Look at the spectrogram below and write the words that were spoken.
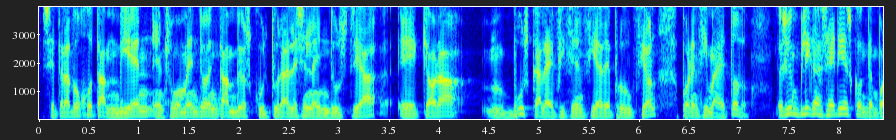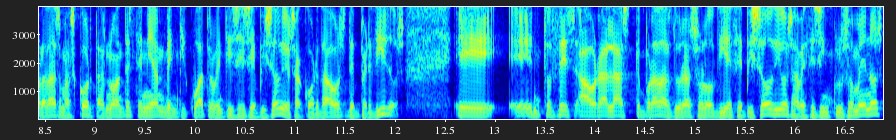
se tradujo también en su momento en cambios culturales en la industria eh, que ahora busca la eficiencia de producción por encima de todo. Eso implica series con temporadas más cortas, ¿no? Antes tenían 24 o 26 episodios, acordaos de Perdidos. Eh, entonces ahora las temporadas duran solo 10 episodios, a veces incluso menos,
